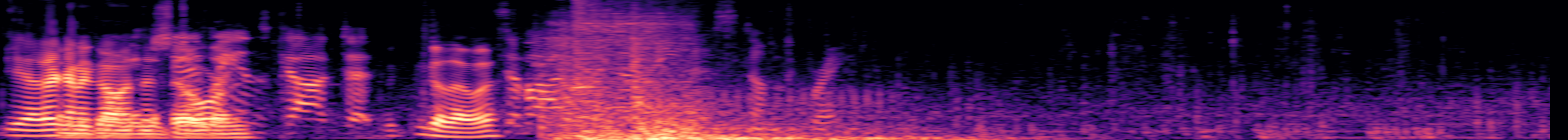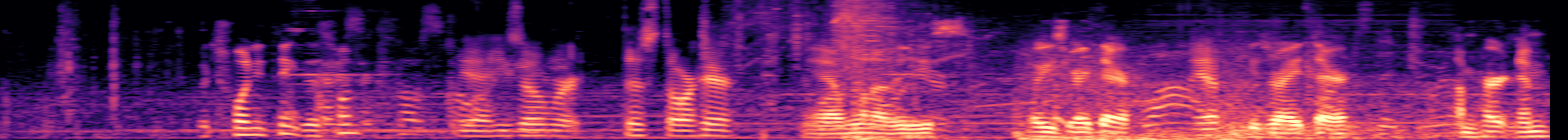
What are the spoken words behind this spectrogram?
Yeah, they're Gonna gonna go go in in the this building. door. Civilians cocked it. we can go that way. Survivors are stomach break. Which one do you think? This one? a closed door Yeah, he's over this door here. Yeah, one of these. Oh, he's right there. Yep. He's right there. Comes the drill. I'm hurting him.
